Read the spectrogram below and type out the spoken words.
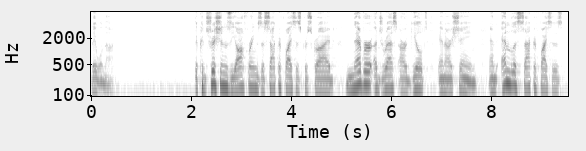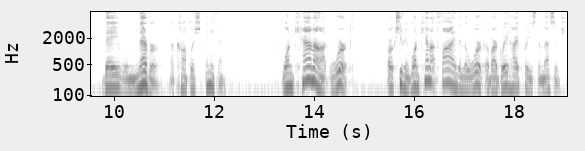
They will not. The contritions, the offerings, the sacrifices prescribed never address our guilt and our shame, and endless sacrifices, they will never accomplish anything. One cannot work, or excuse me, one cannot find in the work of our great high priest the message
